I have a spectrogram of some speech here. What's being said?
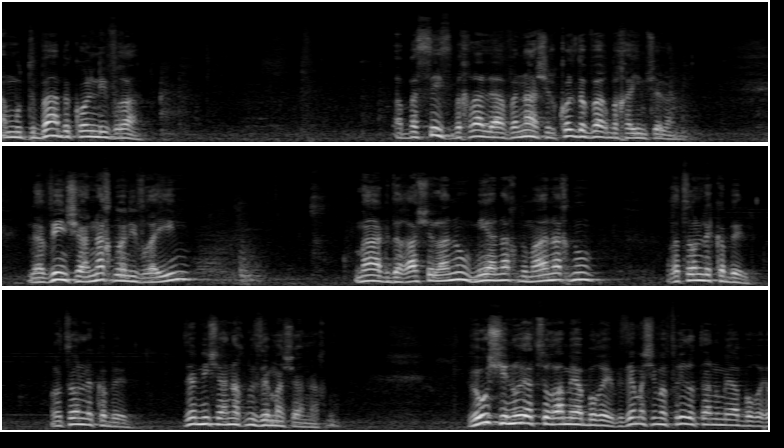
המוטבע בכל נברא. הבסיס בכלל להבנה של כל דבר בחיים שלנו. להבין שאנחנו הנבראים, מה ההגדרה שלנו, מי אנחנו, מה אנחנו, רצון לקבל. רצון לקבל. זה מי שאנחנו, זה מה שאנחנו. והוא שינוי הצורה מהבורא, וזה מה שמפריד אותנו מהבורא.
